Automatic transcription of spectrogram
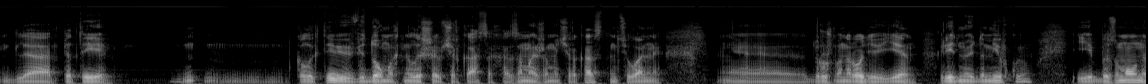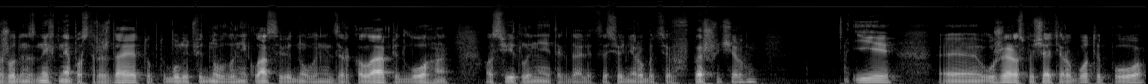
для п'яти колективів, відомих не лише в Черкасах, а за межами Черкас танцювальних. Е, Дружба народів є рідною домівкою, і безумовно жоден з них не постраждає. Тобто будуть відновлені класи, відновлені дзеркала, підлога, освітлення і так далі. Це сьогодні робиться в першу чергу. І е, вже розпочаті роботи по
